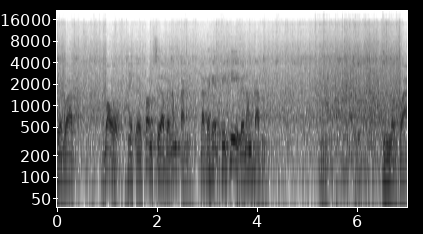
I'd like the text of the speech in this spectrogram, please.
เรียกว่าเว้าให้เกิดความเสื่อไปน้ำกัน แล้วก็เฮ็ดพิธีไปน้ำกันมันบอกว่า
